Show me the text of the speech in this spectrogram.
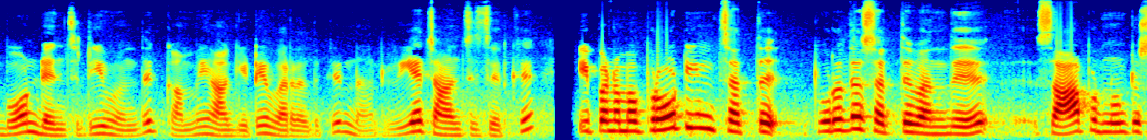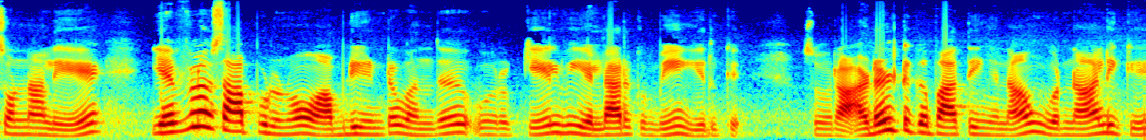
போன் டென்சிட்டியும் வந்து கம்மி ஆகிட்டே வர்றதுக்கு நிறைய சான்சஸ் இருக்குது இப்போ நம்ம புரோட்டீன் சத்து புரத சத்து வந்து சாப்பிடணுன்ட்டு சொன்னாலே எவ்வளோ சாப்பிடணும் அப்படின்ட்டு வந்து ஒரு கேள்வி எல்லாருக்குமே இருக்குது ஸோ ஒரு அடல்ட்டுக்கு பார்த்தீங்கன்னா ஒரு நாளைக்கு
